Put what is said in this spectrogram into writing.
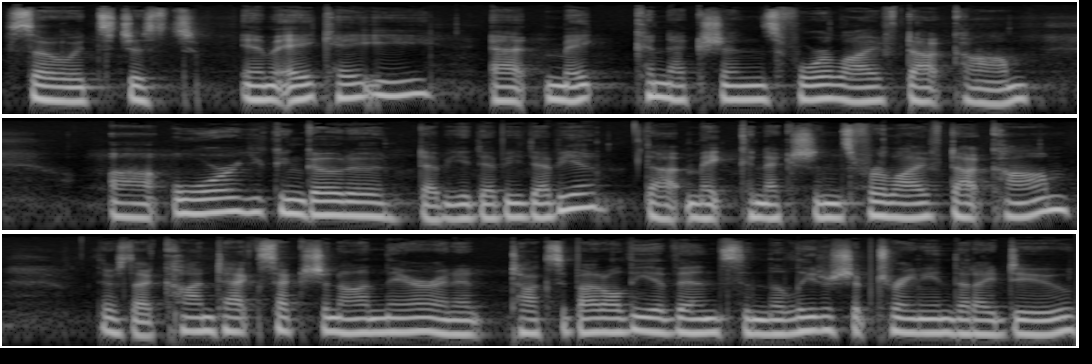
So it's just M A K E at makeconnectionsforlife.com. Uh, or you can go to www.makeconnectionsforlife.com. There's a contact section on there, and it talks about all the events and the leadership training that I do.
